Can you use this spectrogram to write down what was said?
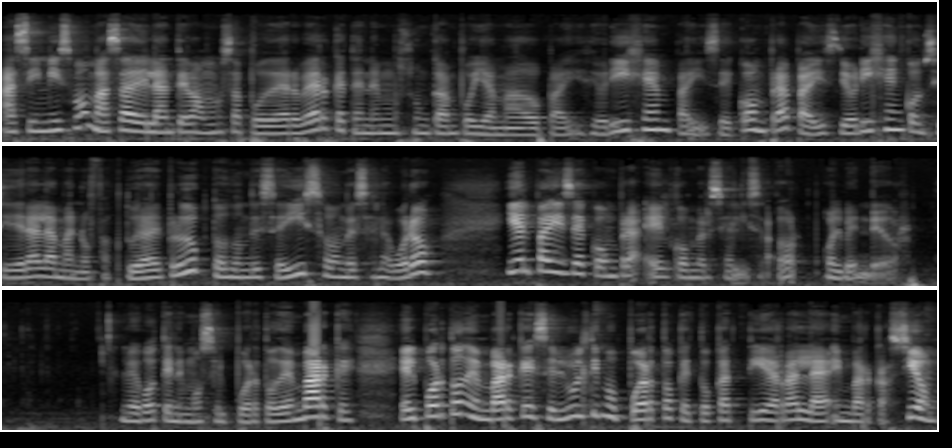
Asimismo, más adelante vamos a poder ver que tenemos un campo llamado país de origen, país de compra. País de origen considera la manufactura del producto, donde se hizo, donde se elaboró. Y el país de compra, el comercializador o el vendedor. Luego tenemos el puerto de embarque. El puerto de embarque es el último puerto que toca tierra la embarcación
